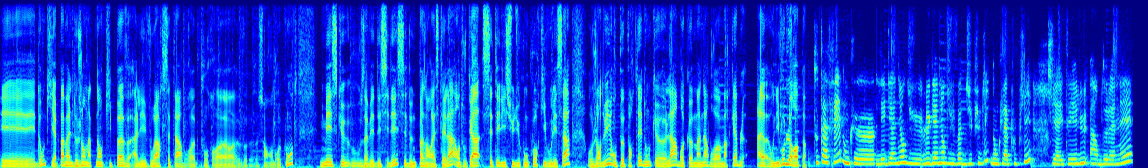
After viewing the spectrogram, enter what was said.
Et donc, il y a pas mal de gens maintenant qui peuvent aller voir cet arbre pour s'en rendre compte. Mais ce que vous avez décidé, c'est de ne pas en rester là. En tout cas, c'était l'issue du concours qui voulait ça. Aujourd'hui, on peut porter donc l'arbre comme un arbre remarquable euh, au niveau de l'Europe. Tout à fait. Donc, euh, les gagnants du, le gagnant du vote du public, donc la Pouplie, qui a été élu arbre de l'année,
